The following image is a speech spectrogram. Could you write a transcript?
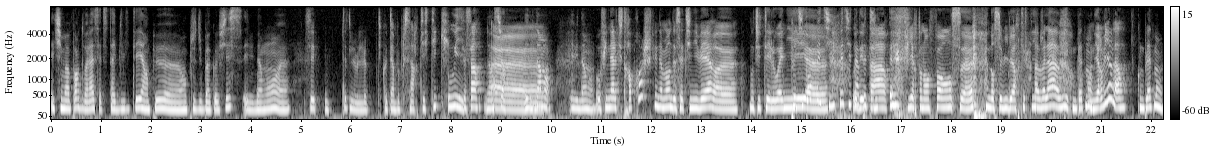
et qui m'apporte voilà cette stabilité un peu en plus du back office évidemment. c'est peut-être le, petit côté un peu plus artistique. Oui, c'est ça, bien sûr, évidemment. Évidemment. Au final, tu te rapproches finalement de cet univers euh, dont tu t'es éloigné petit à euh, petit, petit au départ, pour fuir ton enfance euh, dans ce milieu artistique. Ah voilà, oui, complètement. On y revient là. Complètement,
